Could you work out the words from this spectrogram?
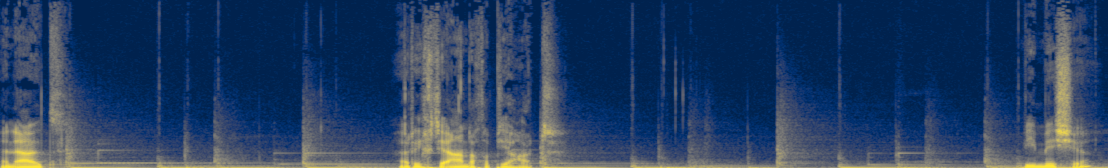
en uit. En richt je aandacht op je hart. Wie mis je?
